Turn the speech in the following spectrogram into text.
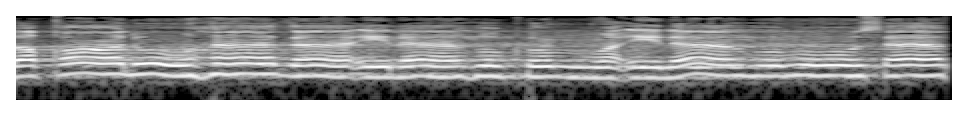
فقالوا هذا إلهكم وإله موسى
